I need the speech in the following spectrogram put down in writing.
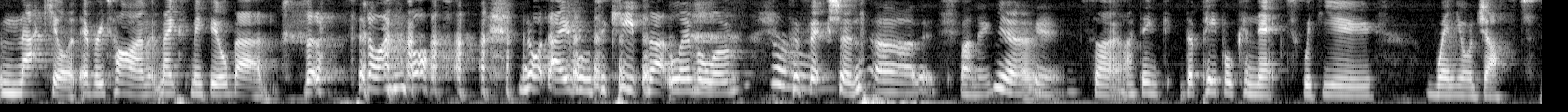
immaculate every time. It makes me feel bad that, that I'm not not able to keep that level of perfection. Oh, that's funny. Yeah. Yeah. So I think that people connect with you when you're just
